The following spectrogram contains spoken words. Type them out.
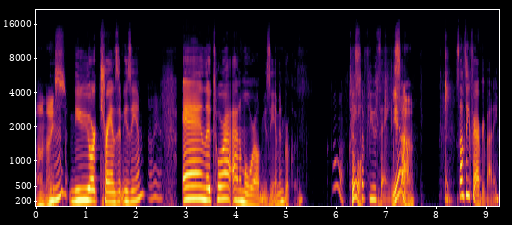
Oh, nice. mhm, New York Transit Museum, Oh yeah. And the Torah Animal World Museum in Brooklyn. Oh, Cool. Just a few things. Yeah. so something for everybody.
